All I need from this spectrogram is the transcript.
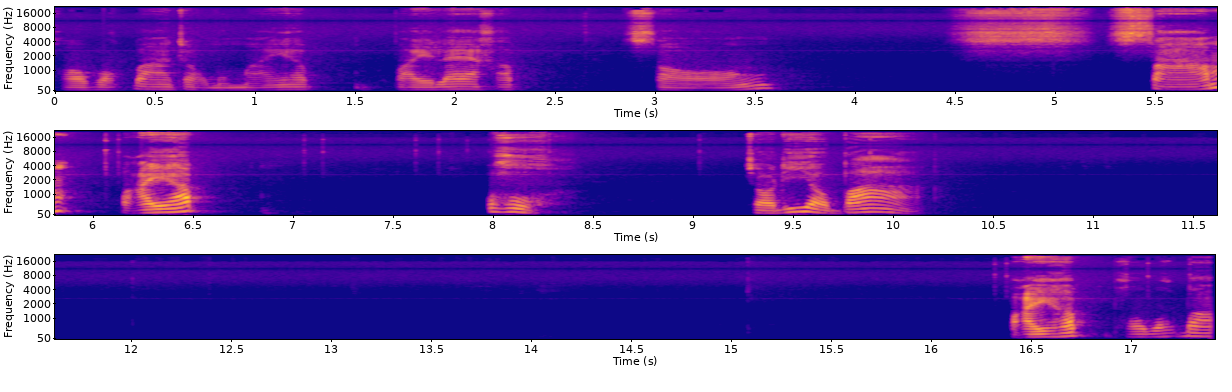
พอบ็อกบาจะออกมาไหมครับ ไปแรกครับสองสามไปครับ โอ้จอดี้อัลบ้า ไปครับ พอบ็อกบา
